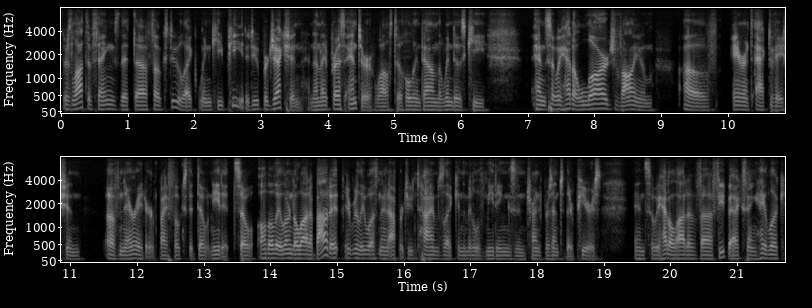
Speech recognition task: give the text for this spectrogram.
There's lots of things that uh, folks do, like WinKey P to do projection, and then they press enter while still holding down the Windows key. And so we had a large volume of errant activation of narrator by folks that don't need it. So although they learned a lot about it, it really wasn't in opportune times like in the middle of meetings and trying to present to their peers. And so we had a lot of uh, feedback saying, hey, look,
